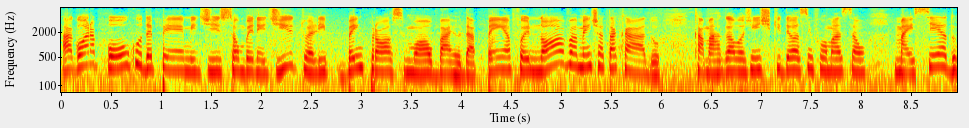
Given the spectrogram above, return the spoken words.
agora há pouco o DPM de São Benedito, ali bem próximo ao bairro da Penha, foi novamente atacado. Camargão, a gente que deu essa informação mais cedo,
